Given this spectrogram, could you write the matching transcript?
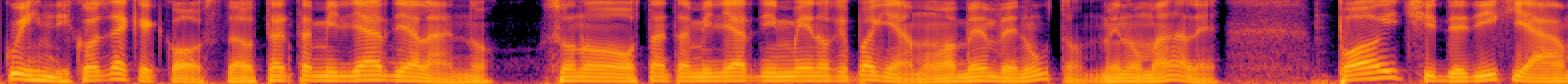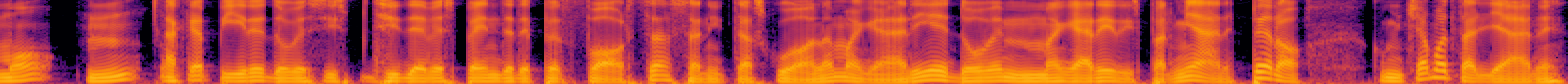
Quindi cos'è che costa? 80 miliardi all'anno. Sono 80 miliardi in meno che paghiamo, ma benvenuto, meno male. Poi ci dedichiamo mh, a capire dove si, si deve spendere per forza, sanità, scuola magari, e dove magari risparmiare. Però cominciamo a tagliare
